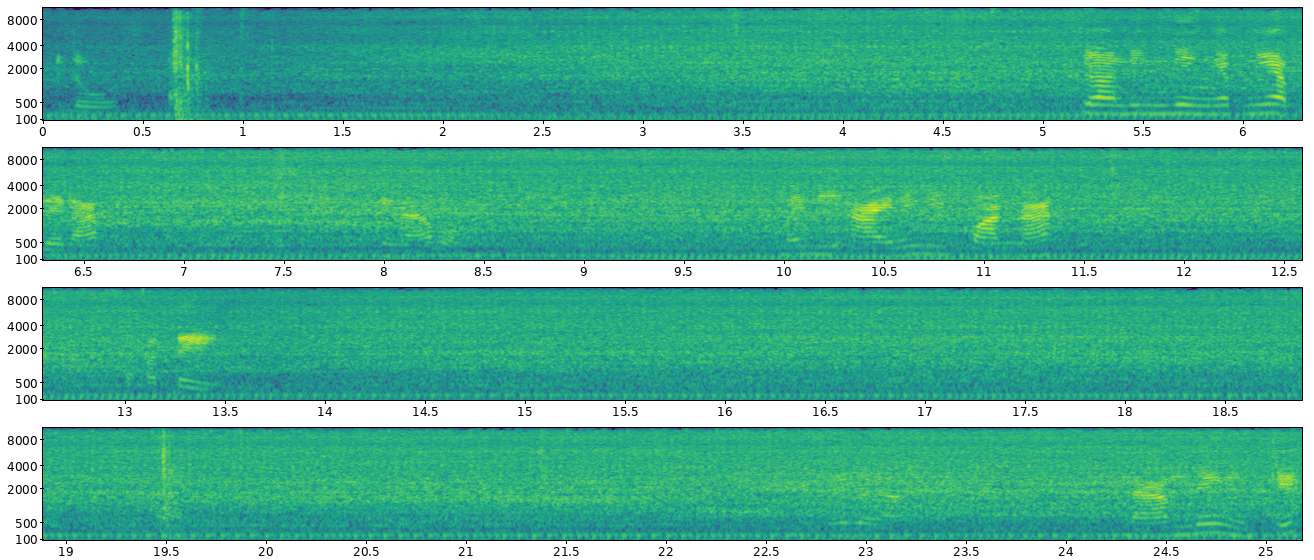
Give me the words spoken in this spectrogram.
ไปดู เครื่องนิ่งๆ เงียบๆ เลยนะนี่นะครับผม ไม่มีไอ ไม่มีควันนะ ปกติ นี่เลยนะ นิ่งกิ๊ก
